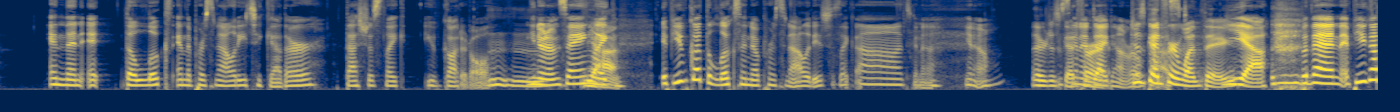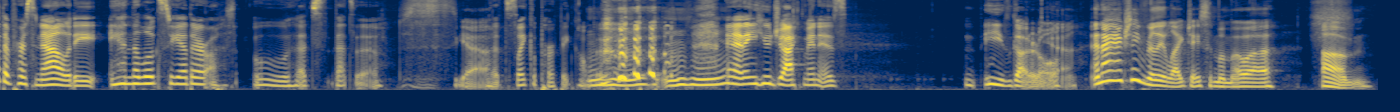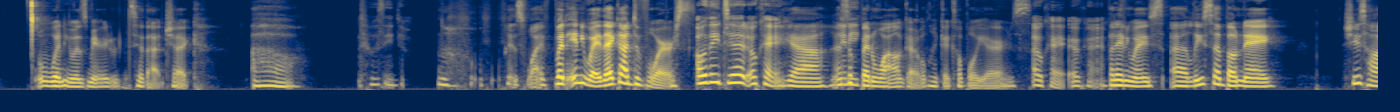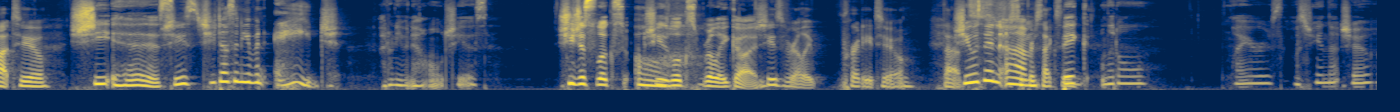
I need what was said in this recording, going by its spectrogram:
and then it the looks and the personality together. That's just like you've got it all. Mhm. You know what I'm saying? Yeah. Like if you've got the looks and no personality, it's just like ah, it's gonna, you know, They're just gonna for die down real just good for one thing. Yeah. but then if you got the personality and the looks together, I was like, ooh, that's that's a Yeah. that's like a perfect combo. Mhm, mhm. and I think Hugh Jackman is he's got it all. Yeah. And I actually really like Jason Momoa um when he was married to that chick. Oh, Who's he? his wife. But anyway, they got divorced. Oh, they did. Okay. Yeah. It's he- been a while ago, like a couple years. Okay. Okay. But anyways, uh, Lisa Bonet, she's hot too. She is. She's she doesn't even age. I don't even know how old she is. She just looks. She Oh. looks really good. She's really pretty too. That's she was in um, super sexy. Big Little Liars. Was she in that show?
